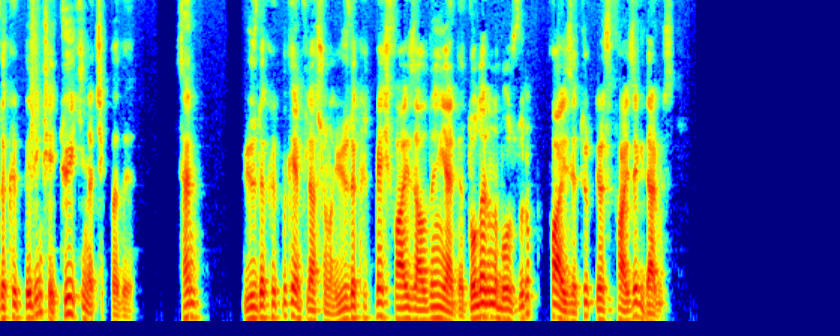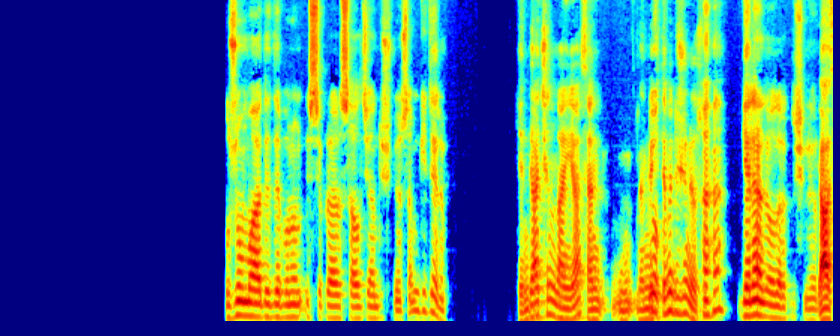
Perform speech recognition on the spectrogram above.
%40 dediğim şey TÜİK'in açıkladığı. Sen %40'lık enflasyona %45 faiz aldığın yerde dolarını bozdurup faize, Türk lirası faize gider misin? uzun vadede bunun istikrarı sağlayacağını düşünüyorsam giderim. Kendi açından ya sen memlekette mi düşünüyorsun? Genel olarak düşünüyorum. ya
